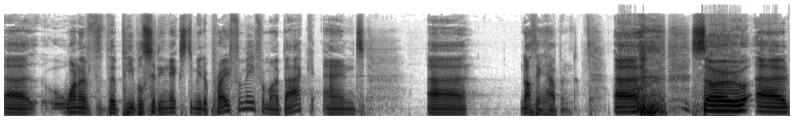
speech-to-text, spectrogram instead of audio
uh, one of the people sitting next to me to pray for me for my back, and uh, nothing happened. Uh, so uh,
